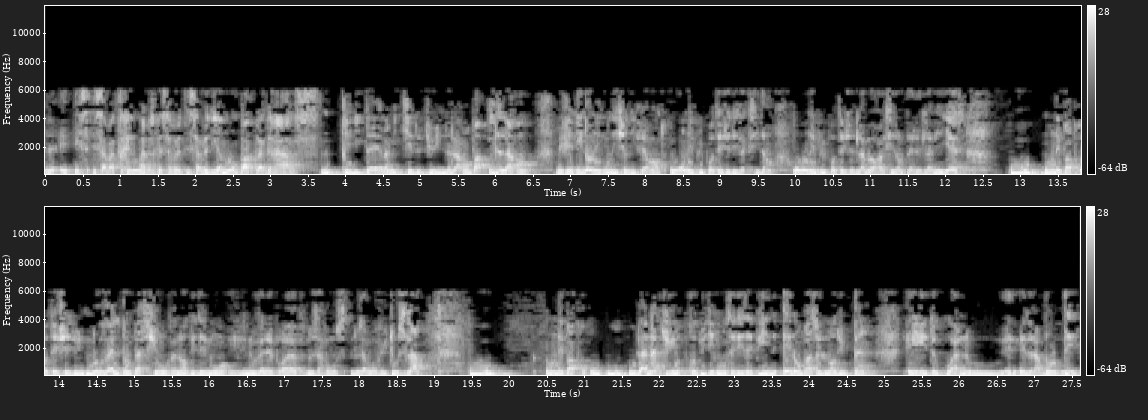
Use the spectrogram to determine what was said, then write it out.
Et, ça va très loin, parce que ça veut, ça veut dire non pas que la grâce trinitaire, l'amitié de Dieu, il ne la rend pas, il la rend. Mais j'ai dit dans les conditions différentes, où on n'est plus protégé des accidents, où on n'est plus protégé de la mort accidentelle et de la vieillesse, où on n'est pas protégé d'une nouvelle tentation venant du démon et d'une nouvelle épreuve, nous avons, nous avons vu tout cela, où où, pas, où, la nature produit des ronces et des épines, et non pas seulement du pain et de quoi nous et, de la beauté,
